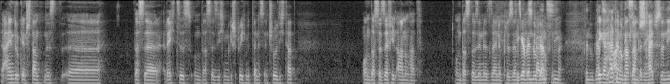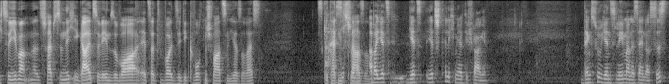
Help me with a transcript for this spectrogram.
der Eindruck entstanden ist, äh, dass er rechts ist und dass er sich im Gespräch mit Dennis entschuldigt hat und dass er sehr viel Ahnung hat. Und dass da seine, seine Präsenz Digga, wenn du ganz die- Wenn du ganz Digga, halt Ahnung hast, dann Klappe, Digga. schreibst du nicht zu jemandem, schreibst du nicht, egal zu wem, so, boah, jetzt hat, wollen sie die Quotenschwarzen hier, so, weißt Es geht Ah, halt nicht klar schon- so. Aber jetzt, jetzt, jetzt stelle ich mir halt die Frage. Denkst du, Jens Lehmann ist ein Rassist?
